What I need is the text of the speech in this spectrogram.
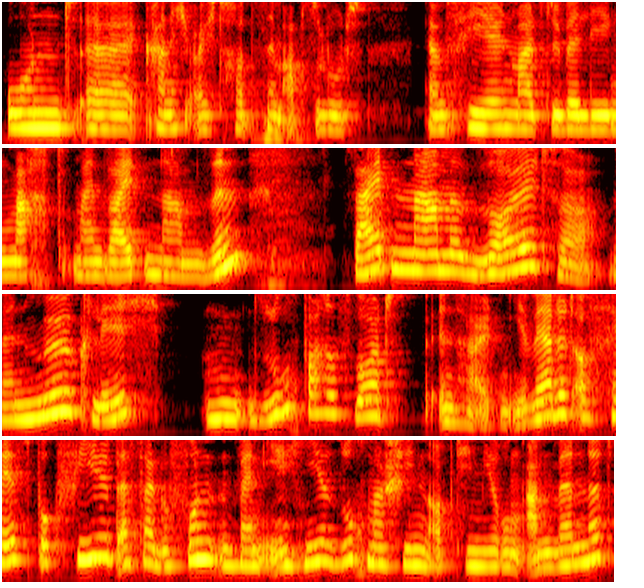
und äh, kann ich euch trotzdem absolut empfehlen, mal zu überlegen, macht mein Seitennamen Sinn? Seitenname sollte, wenn möglich, ein suchbares Wort beinhalten. Ihr werdet auf Facebook viel besser gefunden, wenn ihr hier Suchmaschinenoptimierung anwendet,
